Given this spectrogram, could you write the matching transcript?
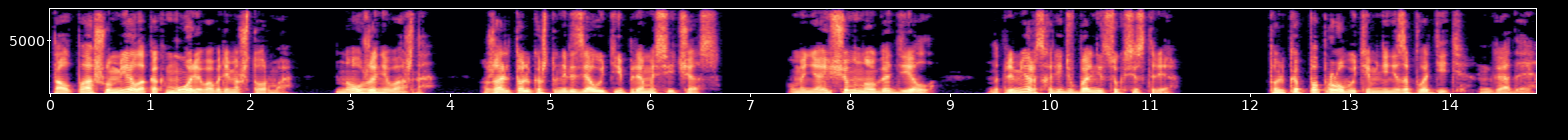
Толпа шумела, как море во время шторма но уже не важно. Жаль только, что нельзя уйти прямо сейчас. У меня еще много дел. Например, сходить в больницу к сестре. Только попробуйте мне не заплатить, гады.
